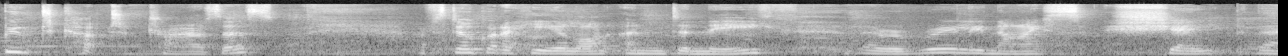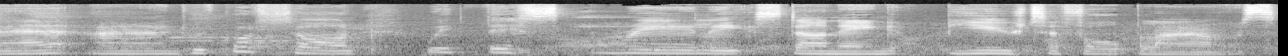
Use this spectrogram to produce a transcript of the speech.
boot cut trousers. I've still got a heel on underneath. They're a really nice shape there, and we've got it on with this really stunning, beautiful blouse.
